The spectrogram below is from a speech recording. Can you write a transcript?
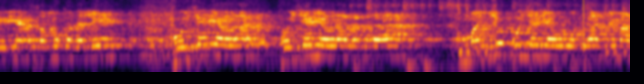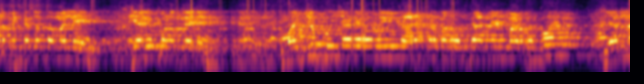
ಹಿರಿಯರ ಸಮ್ಮುಖದಲ್ಲಿ ಪೂಜಾರಿ ಅವರ ಪೂಜಾರಿ ಅವರಾದಂತಹ ಮಂಜು ಪೂಜಾರಿ ಅವರು ಉದ್ಘಾಟನೆ ಮಾಡಬೇಕಂತ ತಮ್ಮಲ್ಲಿ ಕೇಳಿಕೊಳ್ಳುತ್ತೇನೆ. ಮಂಜು ಪೂಜಾರಿ ಅವರು ಈ ಕಾರ್ಯಕ್ರಮದ ಉದ್ಘಾಟನೆ ಮಾಡಬೇಕು? ಎಲ್ಲ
